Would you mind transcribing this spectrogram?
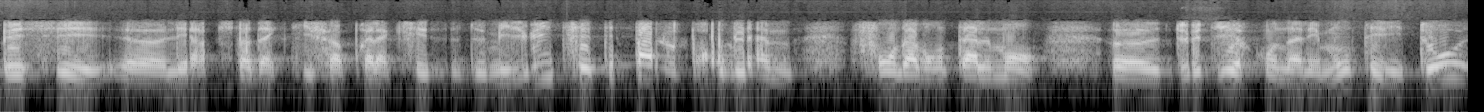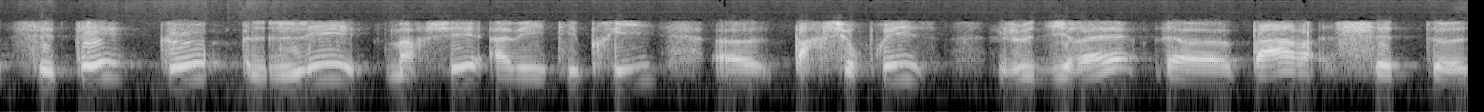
baisser euh, les rachats d'actifs après la crise de 2008, c'était pas le problème fondamentalement euh, de dire qu'on allait monter les taux, c'était que les marchés avaient été pris euh, par surprise, je dirais, euh, par cette, euh,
